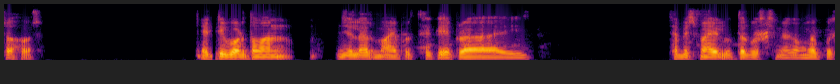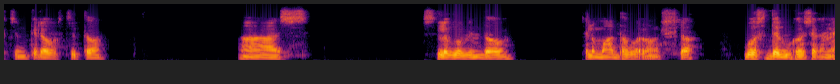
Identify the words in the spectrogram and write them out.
শহর। এটি বর্ধমান জেলার মায়াপুর থেকে প্রায় ছাব্বিশ মাইল উত্তর পশ্চিমে গঙ্গার পশ্চিম তীরে অবস্থিত। শিল গোবিন্দ ছিল মাধব এবং শিল বসুদেব ঘোষ এখানে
